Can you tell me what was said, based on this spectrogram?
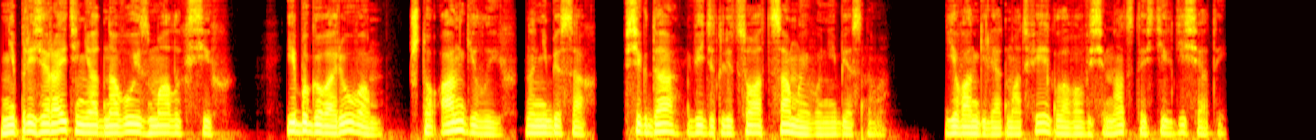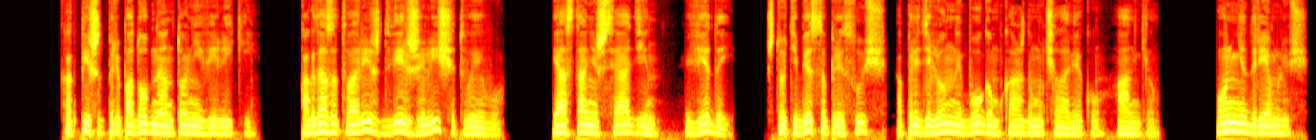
«Не презирайте ни одного из малых сих, ибо говорю вам, что ангелы их на небесах всегда видят лицо Отца Моего Небесного». Евангелие от Матфея, глава 18, стих 10 как пишет преподобный Антоний Великий, когда затворишь дверь жилища твоего и останешься один, ведай, что тебе соприсущ определенный Богом каждому человеку ангел. Он не дремлющ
